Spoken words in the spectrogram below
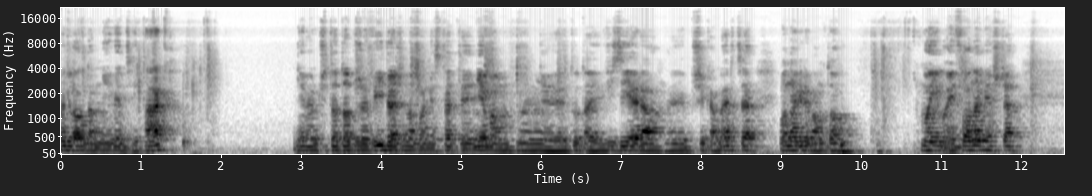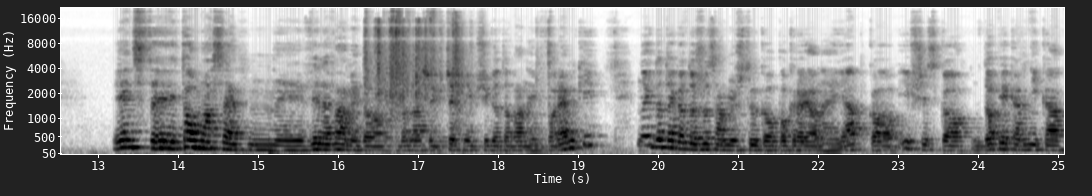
Wygląda mniej więcej tak. Nie wiem, czy to dobrze widać, no bo niestety nie mam mm, tutaj wizjera y, przy kamerce, bo nagrywam to moim iPhone'em jeszcze. Więc y, tą masę mm, wylewamy do, do naszej wcześniej przygotowanej foremki. No i do tego dorzucam już tylko pokrojone jabłko i wszystko do piekarnika.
